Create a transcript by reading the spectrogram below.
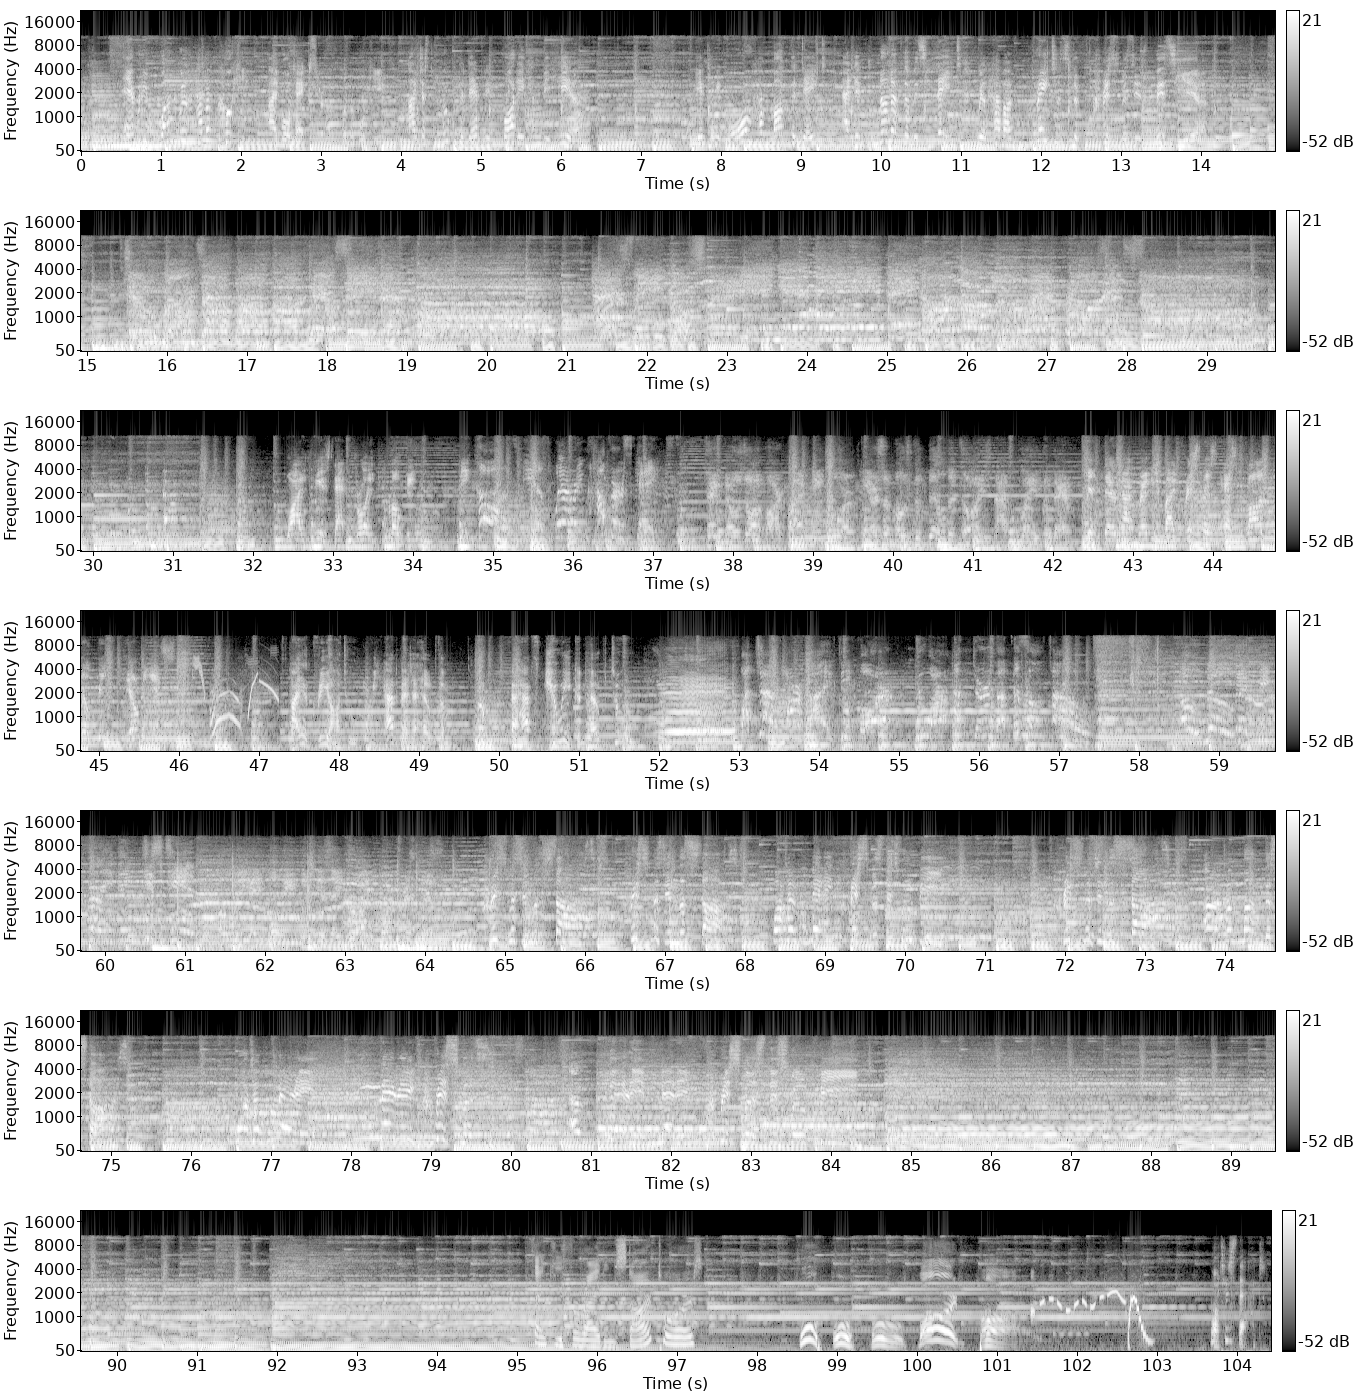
Everyone will have a cookie. I bought extra for the. I just hope that everybody can be here. If they all have marked the date, and if none of them is late, we'll have our greatest of Christmases this year. Why is that droid floating? Because he is wearing hover skates. Take those off, R5D4. You're supposed to build the toys, not play with them. If they're not ready by Christmas, S-Claus will be furious. I agree, Artu. We had better help them. Oh, perhaps Chewie can help too. Watch out, R5D4! Stars! Christmas in the stars! What a merry Christmas this will Star Tours. Oh, oh, oh, bye, bye. What is that?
